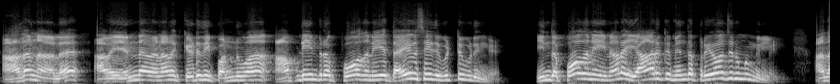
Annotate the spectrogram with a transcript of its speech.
அதனால அவன் என்ன வேணாலும் கெடுதி பண்ணுவான் அப்படின்ற போதனையை தயவு செய்து விட்டு விடுங்க இந்த போதனையினால யாருக்கும் எந்த பிரயோஜனமும் இல்லை. அந்த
